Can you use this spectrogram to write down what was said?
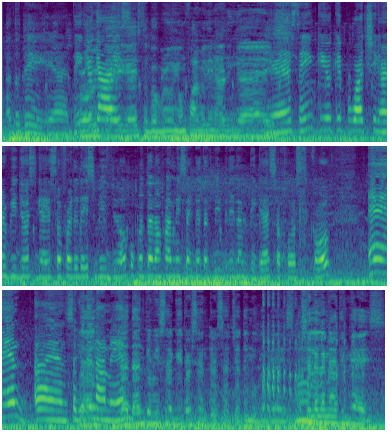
uh, today. Ayan. Thank you, Growing guys. tayo guys, nag-grow yung family natin guys. Yes, thank you. Keep watching our videos, guys. So, for today's video, pupunta lang kami saglit at bibili ng bigas sa Costco. And, ayan, sagutin Yan, namin. Dadaan kami sa Guitar Center sa Chattanooga guys. Masyala lang natin guys.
